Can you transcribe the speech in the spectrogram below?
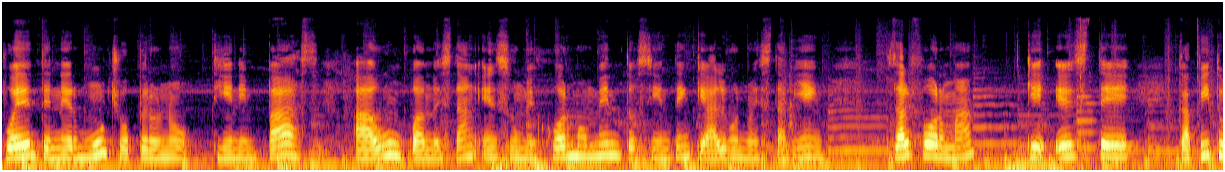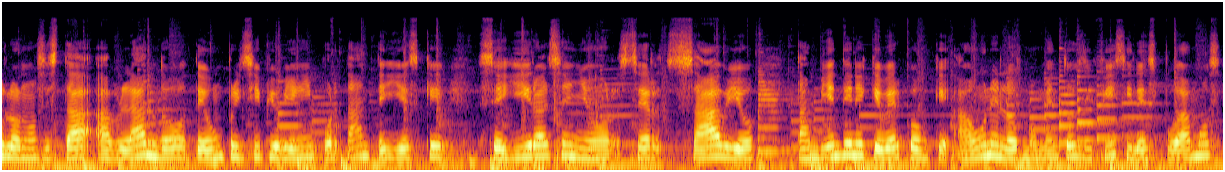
Pueden tener mucho, pero no tienen paz. Aun cuando están en su mejor momento, sienten que algo no está bien. De tal forma que este capítulo nos está hablando de un principio bien importante y es que seguir al Señor, ser sabio, también tiene que ver con que aún en los momentos difíciles podamos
